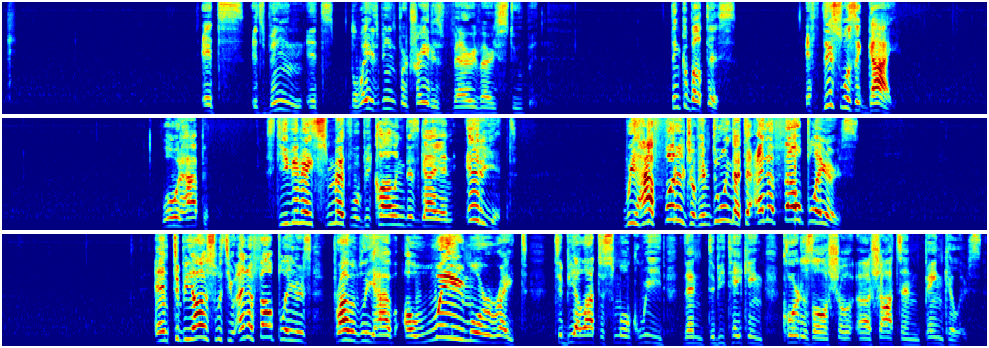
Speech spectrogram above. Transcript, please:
it's it's being it's the way it's being portrayed is very very stupid think about this if this was a guy what would happen Stephen A. Smith would be calling this guy an idiot we have footage of him doing that to NFL players. And to be honest with you, NFL players probably have a way more right to be allowed to smoke weed than to be taking cortisol sh- uh, shots and painkillers.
